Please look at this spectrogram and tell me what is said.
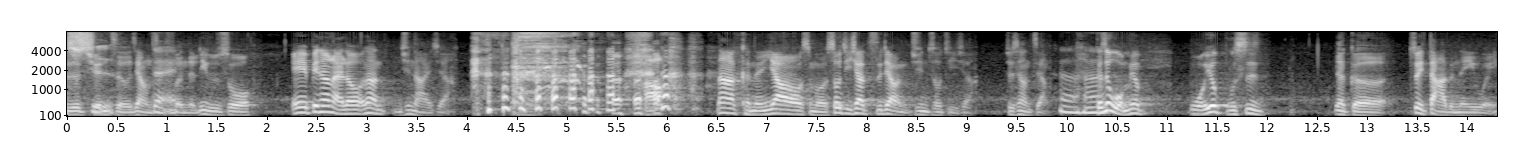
时的权责这样子分的。例如说，哎、欸，便当来喽，那你去拿一下。好，那可能要什么收集一下资料，你去收集一下，就像这样。嗯，可是我没有，我又不是那个最大的那一位。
